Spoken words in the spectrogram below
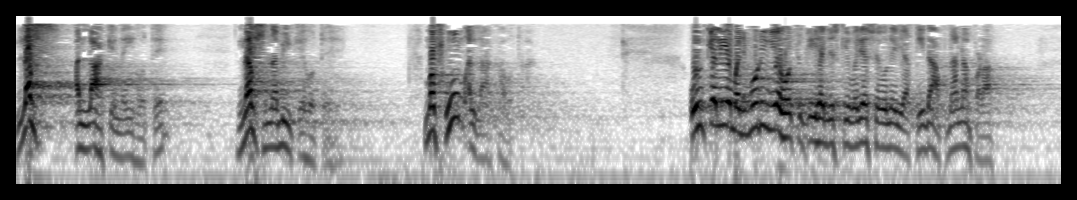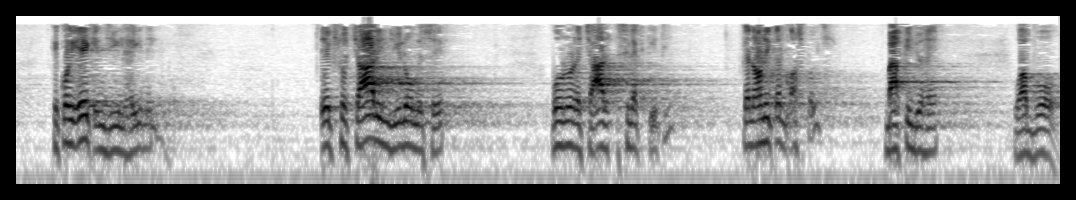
لفظ اللہ کے نہیں ہوتے، لفظ نبی کے ہوتے ہیں۔ مفہوم اللہ کا ہوتا ہے۔ ان کے لیے مجبوری یہ ہو چکی ہے جس کی وجہ سے انہیں یہ عقیدہ اپنانا پڑا۔ کہ کوئی ایک انجیل ہے ہی نہیں۔ ایک سو چار انجیلوں میں سے وہ انہوں نے چار سلیکٹ کی تھی کینونیکل گاسپلس باقی جو ہے وہ اب وہ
